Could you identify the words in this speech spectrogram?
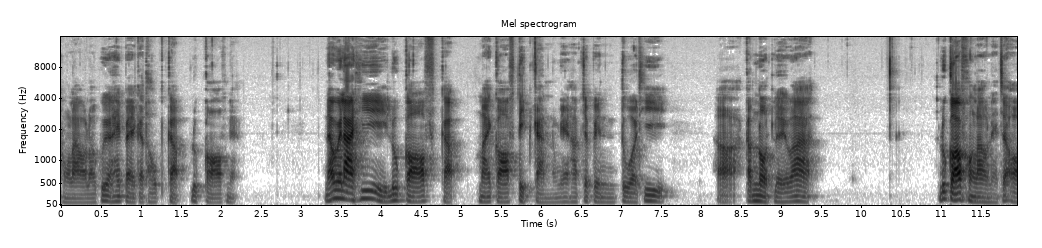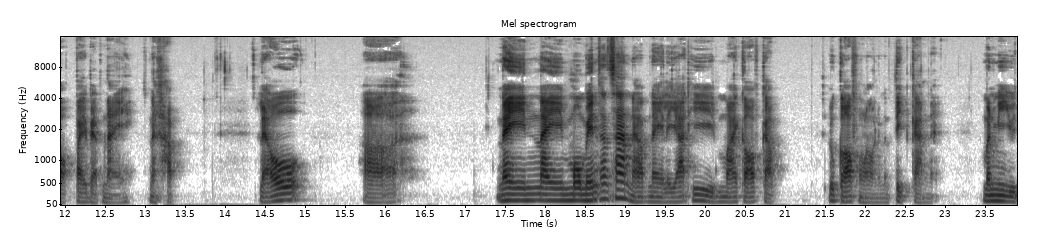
ของเราเราเพื่อให้ไปกระทบกับลูกกอล์ฟเนี่ย ณ เวลาที่ลูกกอล์ฟกับไม้กอล์ฟติดกันตรงนี้ครับจะเป็นตัวที่กำหนดเลยว่า ลูกกอล์ฟของเราเนี่ยจะออกไปแบบไหน นะครับ แล้วในใน moment สั้นๆนะครับในระยะที่ไม้กอล์ฟกับลูกกอล์ฟของเราเนี่ยมันติดกันเนี่ยมันมีอยู่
